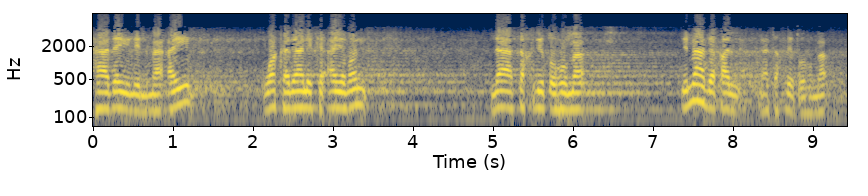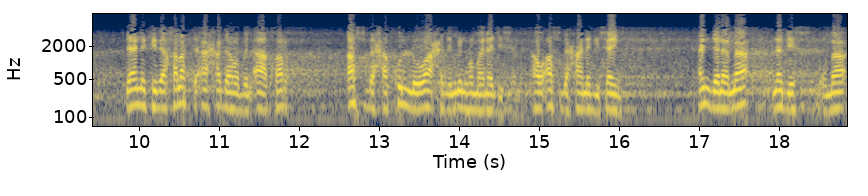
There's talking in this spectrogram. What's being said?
هذين الماءين وكذلك أيضا لا تخلطهما. لماذا قال لا تخلطهما؟ لأنك إذا خلطت أحدهما بالآخر أصبح كل واحد منهما نجسا أو أصبح نجسين. عندنا ماء نجس وماء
